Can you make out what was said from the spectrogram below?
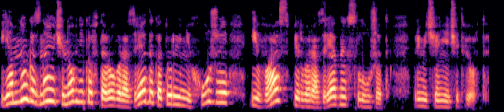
Я много знаю чиновников второго разряда, которые не хуже и вас, перворазрядных, служат. Примечание четвертое.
